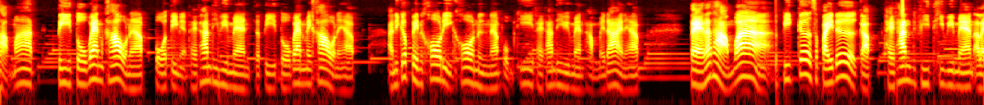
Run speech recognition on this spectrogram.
สามารถ ตีตัวแว่นเข้านะครับปกติเนี่ยไททันทีวีแมนจะตีตัวแว่นไม่เข้านะครับ อันนี้ก็เป็นข้อดีอีกข้อหนึ่งนะครับผมที่ไททันทีวีแมนทำไม่ได้นะครับ แต่ถ้าถามว่าสปีกเกอร์สไปเดอร์กับไททันทีวีแมนอะไร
